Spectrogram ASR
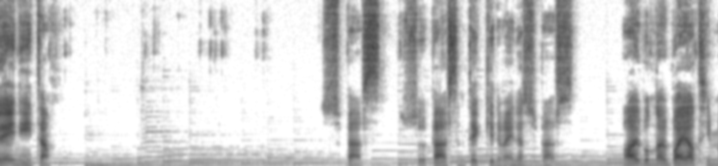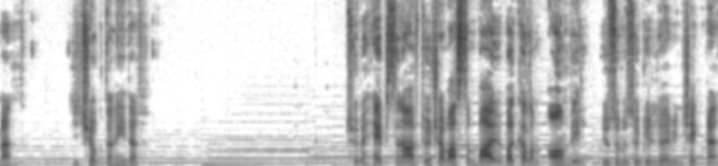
en iyi item. Süpersin. Süpersin. Tek kelimeyle süpersin. Ay bunları baya atayım ben. Hiç yoktan iyidir. Tüm hepsini artı 3'e bastım. Bari bakalım Anvil yüzümüzü güldürebilecek mi?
